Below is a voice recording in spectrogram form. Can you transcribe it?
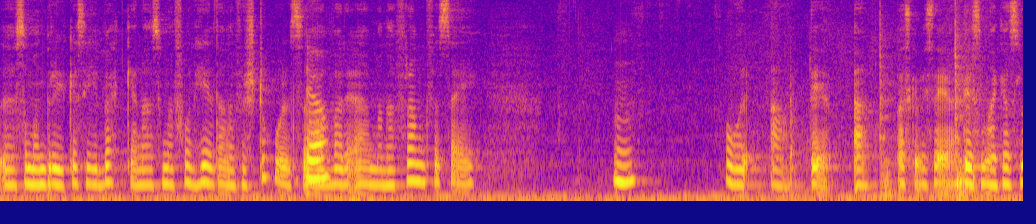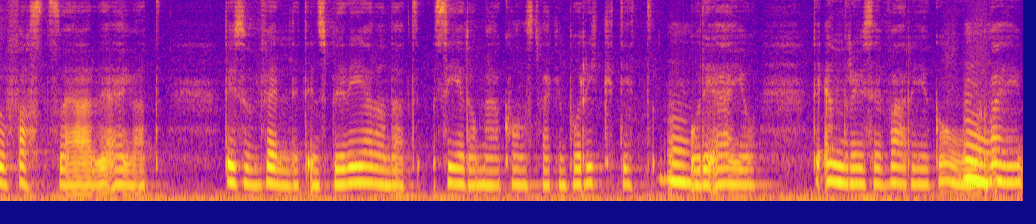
eh, som man brukar se i böckerna. Så man får en helt annan förståelse Ja. av vad det är man har framför sig. mm. Och, ja, det, ja, vad ska vi säga? Det som man kan slå fast så här, det är ju att det är så väldigt inspirerande att se de här konstverken på riktigt. Mm. Och det är ju det ändrar ju sig varje gång. Mm. Varje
